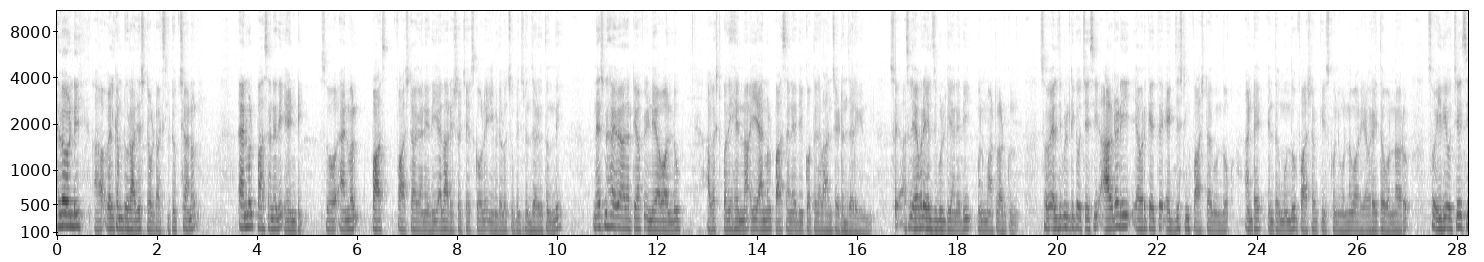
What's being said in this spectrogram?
హలో అండి. Welcome to Rajesh toll tax YouTube channel annual pass అనేది ఏంటి? సో యాన్యువల్ పాస్ ఫాస్టాగ్ అనేది ఎలా రిజిస్టర్ చేసుకోవాలో? ఈ వీడియోలో చూపించడం జరుగుతుంది. National highway authority of India వాళ్ళు ఆగస్టు పదిహేనున ఈ యాన్యువల్ పాస్ అనేది కొత్తగా లాంచ్ చేయడం జరిగింది. సో అసలు ఎవరు ఎలిజిబిలిటీ అనేది మనం మాట్లాడుకుందాం. సో ఎలిజిబిలిటీకి వచ్చేసి ఆల్రెడీ ఎవరికైతే ఎగ్జిస్టింగ్ ఫాస్టాగ్ ఉందో అంటే ఇంతకుముందు ఫాస్టాగ్ తీసుకొని ఉన్నవారు ఎవరైతే ఉన్నారో సో ఇది వచ్చేసి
